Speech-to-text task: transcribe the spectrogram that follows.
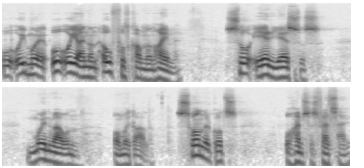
Og, og, og, i en ofullkomnen heime, så er Jesus min vagn og mitt alle. Sånn er Guds og heimsens frelser.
